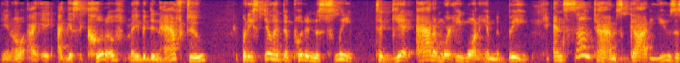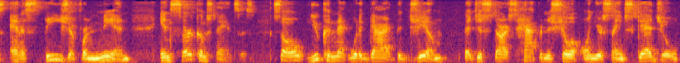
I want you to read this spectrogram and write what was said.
you know, I, I guess it could have. Maybe it didn't have to, but he still had to put him to sleep to get Adam where he wanted him to be. And sometimes God uses anesthesia for men in circumstances. So you connect with a guy at the gym that just starts happening to show up on your same schedule.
